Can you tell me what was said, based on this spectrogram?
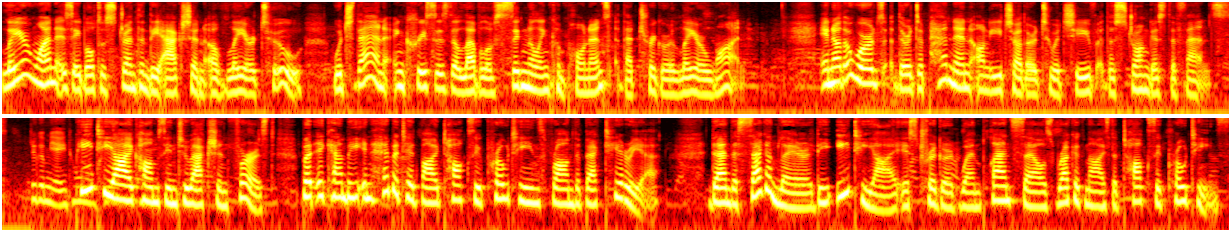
layer 1 is able to strengthen the action of layer 2, which then increases the level of signaling components that trigger layer 1. In other words, they're dependent on each other to achieve the strongest defense. PTI comes into action first, but it can be inhibited by toxic proteins from the bacteria. Then the second layer, the ETI, is triggered when plant cells recognize the toxic proteins.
